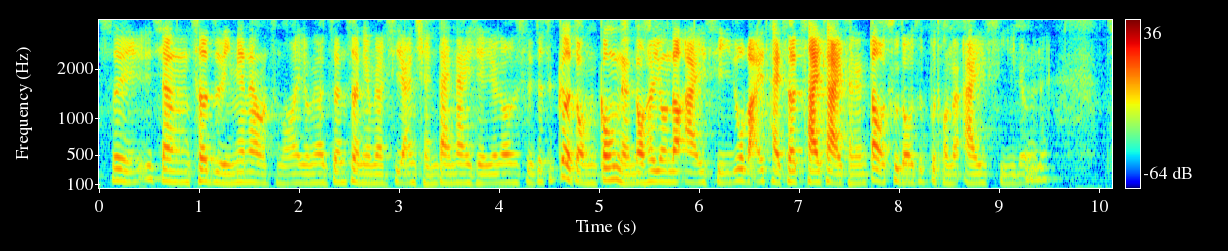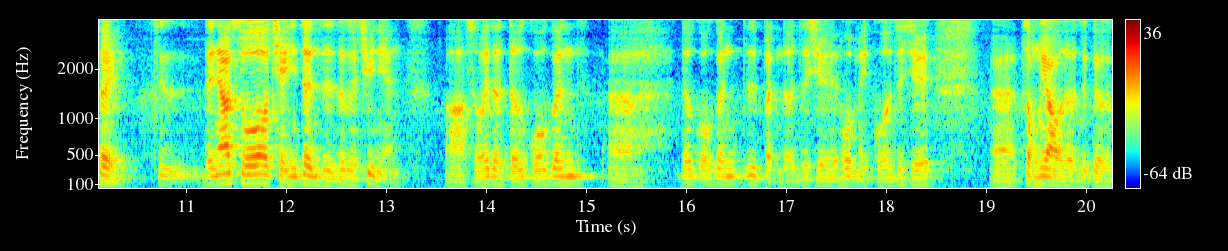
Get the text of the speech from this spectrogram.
所以像车子里面那种什么有没有侦测，你有没有系安全带，那一些也都是，就是各种功能都会用到 IC。如果把一台车拆开，可能到处都是不同的 IC，对不对？所以就人家说前一阵子这个去年啊，所谓的德国跟呃德国跟日本的这些或美国这些呃重要的这个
